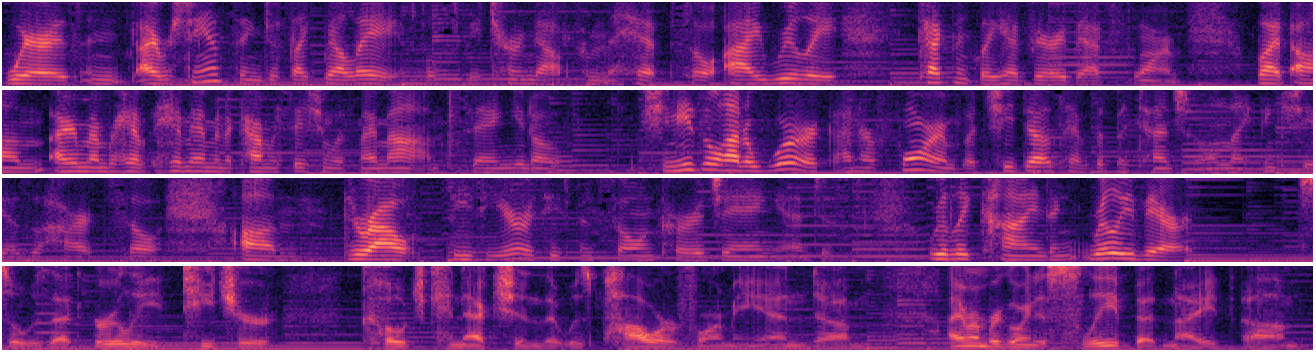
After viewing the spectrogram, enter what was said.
whereas in Irish dancing, just like ballet, it's supposed to be turned out from the hip, so I really technically had very bad form. But um, I remember him having a conversation with my mom, saying, you know, she needs a lot of work on her form, but she does have the potential, and I think she has the heart. So um, throughout these years, he's been so encouraging and just really kind and really there. So it was that early teacher coach connection that was power for me. And um, I remember going to sleep at night um,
